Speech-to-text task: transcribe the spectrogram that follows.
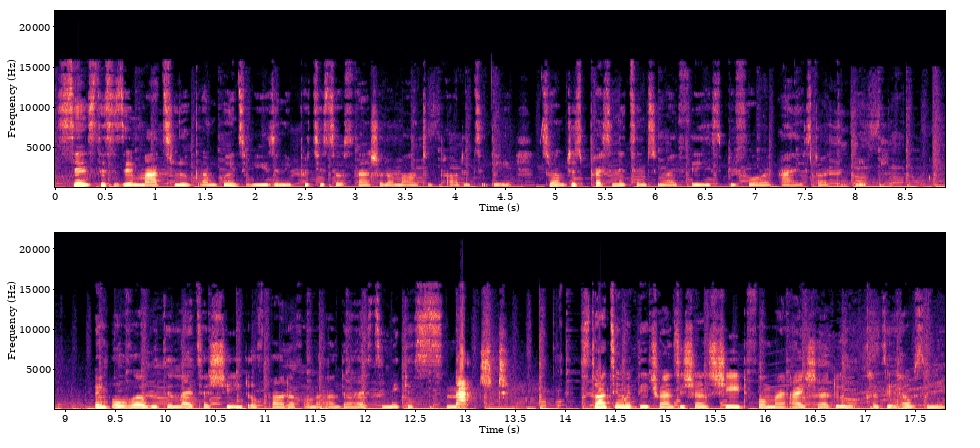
Since this is a matte look, I'm going to be using a pretty substantial amount of powder today, so I'm just pressing it into my face before I start to bake. Going over with a lighter shade of powder for my under eyes to make it snatched. Starting with a transition shade for my eyeshadow because it helps me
